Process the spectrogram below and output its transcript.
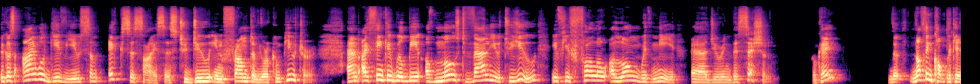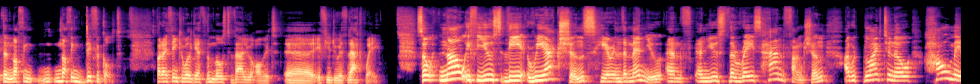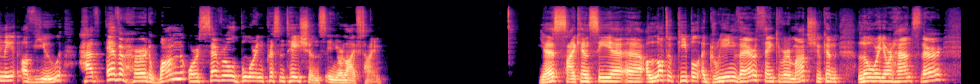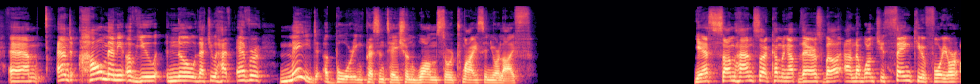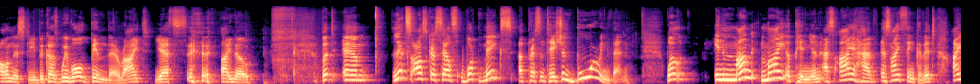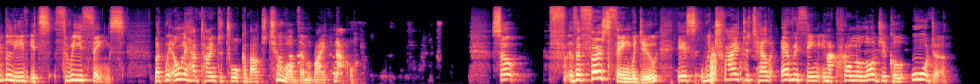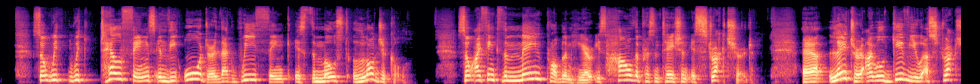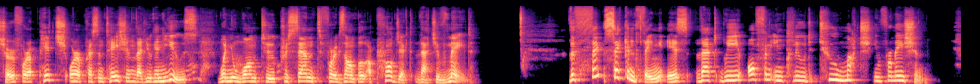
Because I will give you some exercises to do in front of your computer. And I think it will be of most value to you if you follow along with me uh, during this session. Okay? The, nothing complicated, nothing, nothing difficult. But I think you will get the most value of it uh, if you do it that way. So now if you use the reactions here in the menu and, and use the raise hand function, I would like to know how many of you have ever heard one or several boring presentations in your lifetime? Yes, I can see uh, uh, a lot of people agreeing there. Thank you very much. You can lower your hands there. Um, and how many of you know that you have ever made a boring presentation once or twice in your life? Yes, some hands are coming up there as well, and I want to thank you for your honesty because we've all been there, right? Yes, I know. But um, let's ask ourselves what makes a presentation boring then? Well, in my, my opinion, as I have, as I think of it, I believe it's three things but we only have time to talk about two of them right now. So the first thing we do is we try to tell everything in chronological order. So we, we tell things in the order that we think is the most logical. So I think the main problem here is how the presentation is structured. Uh, later, I will give you a structure for a pitch or a presentation that you can use when you want to present, for example, a project that you've made. The th second thing is that we often include too much information.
